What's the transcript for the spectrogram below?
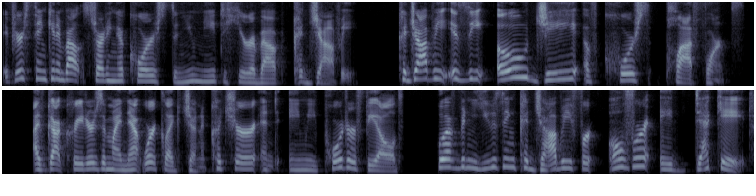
If you're thinking about starting a course, then you need to hear about Kajabi. Kajabi is the OG of course platforms. I've got creators in my network like Jenna Kutcher and Amy Porterfield who have been using Kajabi for over a decade.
